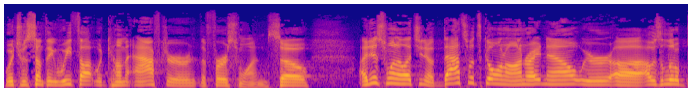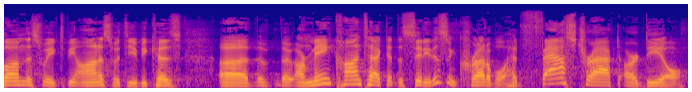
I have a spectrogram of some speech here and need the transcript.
which was something we thought would come after the first one. So, I just want to let you know that's what's going on right now. We were, uh, I was a little bummed this week, to be honest with you, because uh, the, the, our main contact at the city, this is incredible, had fast tracked our deal.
